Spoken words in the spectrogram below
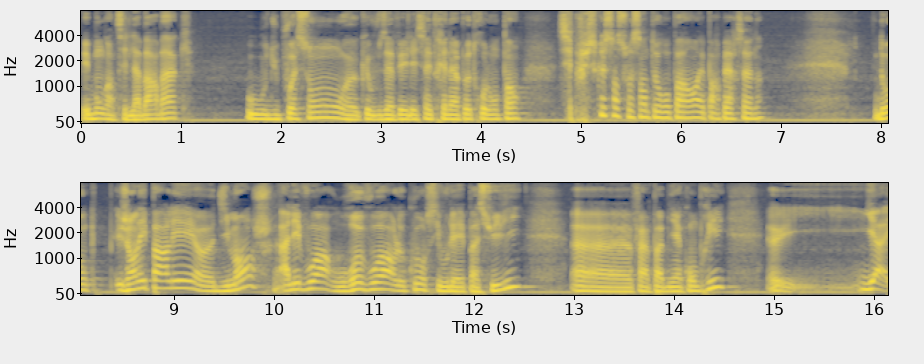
Mais bon, quand c'est de la barbaque ou du poisson euh, que vous avez laissé traîner un peu trop longtemps, c'est plus que 160 euros par an et par personne. Donc j'en ai parlé euh, dimanche. Allez voir ou revoir le cours si vous l'avez pas suivi, euh, enfin pas bien compris a,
